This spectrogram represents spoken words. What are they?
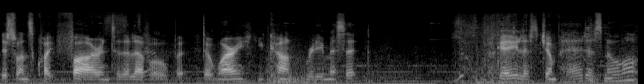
This one's quite far into the level, but don't worry, you can't really miss it. Okay, let's jump ahead as normal.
